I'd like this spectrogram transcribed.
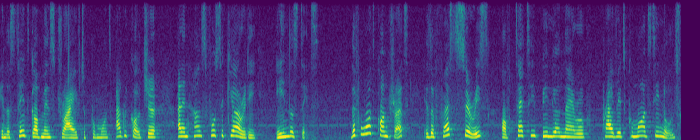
in the state government's drive to promote agriculture and enhance food security in the state. The forward contract is the first series of 30 billion naira private commodity notes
